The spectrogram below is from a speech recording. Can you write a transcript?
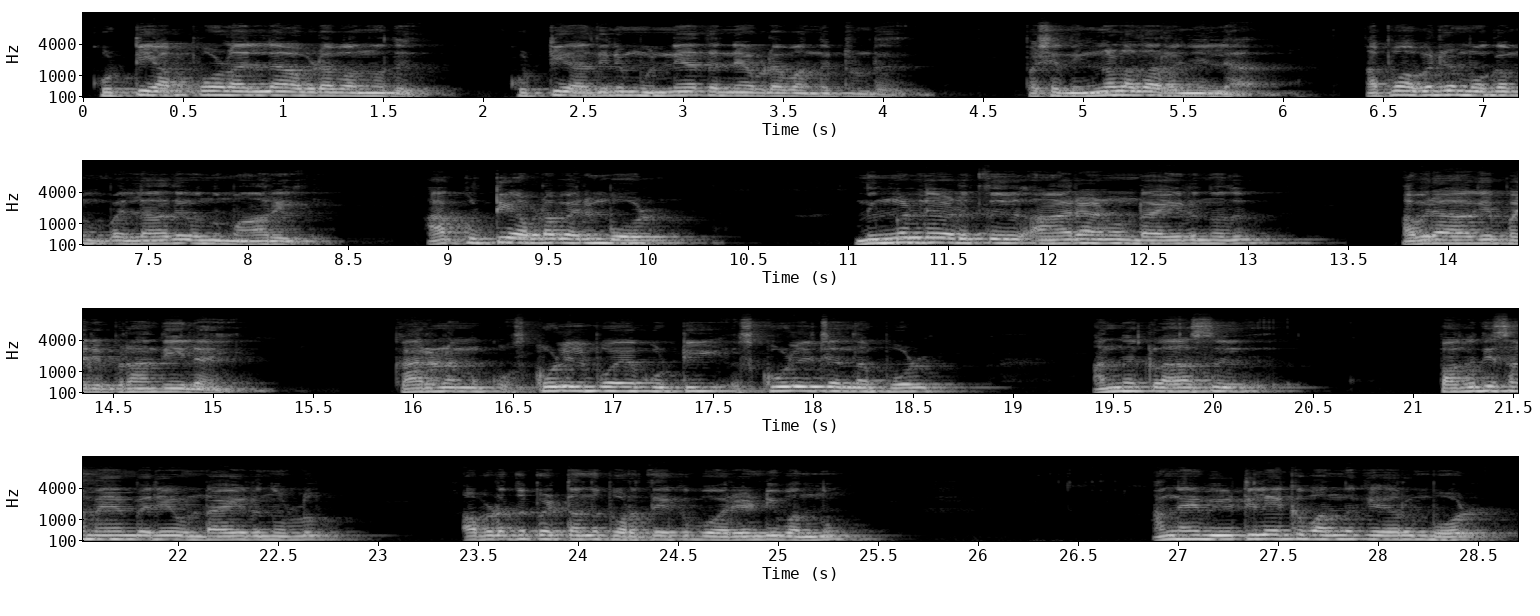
കുട്ടി അപ്പോഴല്ല അവിടെ വന്നത്. കുട്ടി അതിനു മുന്നേ തന്നെ അവിടെ വന്നിട്ടുണ്ട്. പക്ഷെ നിങ്ങളതറിഞ്ഞില്ല. അപ്പോൾ അവരുടെ മുഖം വല്ലാതെ ഒന്ന് മാറി. ആ കുട്ടി അവിടെ വരുമ്പോൾ നിങ്ങളുടെ അടുത്ത് ആരാണ് ഉണ്ടായിരുന്നത്? അവരാകെ പരിഭ്രാന്തിയിലായി. കാരണം സ്കൂളിൽ പോയ കുട്ടി സ്കൂളിൽ ചെന്നപ്പോൾ അന്ന് ക്ലാസ് പകുതി സമയം വരെ ഉണ്ടായിരുന്നുള്ളൂ. അവിടുന്ന് പെട്ടെന്ന് പുറത്തേക്ക് പോരേണ്ടി വന്നു. അങ്ങനെ വീട്ടിലേക്ക് വന്ന് കയറുമ്പോൾ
